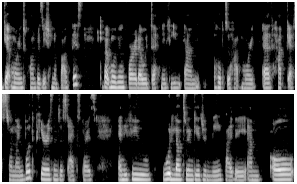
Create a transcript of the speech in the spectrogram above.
get more into conversation about this. But moving forward, I would definitely um, hope to have more uh, have guests online, both peers and just experts. And if you would love to engage with me, by the way, I'm all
